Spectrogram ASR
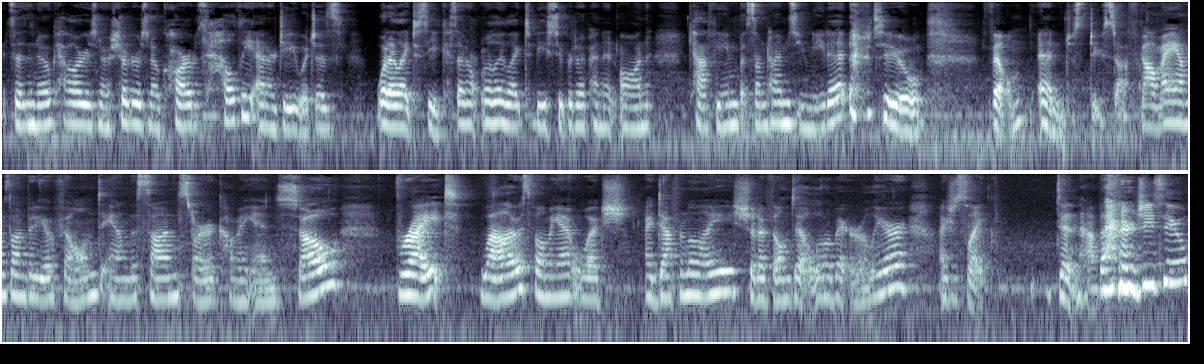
it says no calories, no sugars, no carbs, healthy energy, which is what I like to see because I don't really like to be super dependent on caffeine, but sometimes you need it to film and just do stuff. Got my Amazon video filmed and the sun started coming in so bright while I was filming it, which I definitely should have filmed it a little bit earlier. I just like didn't have the energy to,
